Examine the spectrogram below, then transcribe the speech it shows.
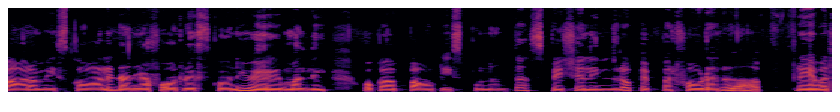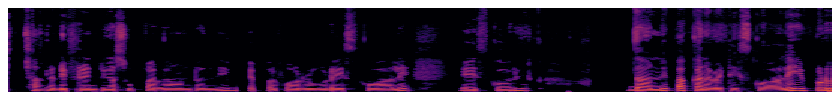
కారం వేసుకోవాలి ధనియా పౌడర్ వేసుకొని వే మళ్ళీ ఒక పావు టీ స్పూన్ అంత స్పెషల్ ఇందులో పెప్పర్ పౌడర్. ఆ ఫ్లేవర్ చాలా డిఫరెంట్గా సూపర్గా ఉంటుంది. పెప్పర్ పౌడర్ కూడా వేసుకోవాలి. వేసుకొని దాన్ని పక్కన పెట్టేసుకోవాలి. ఇప్పుడు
